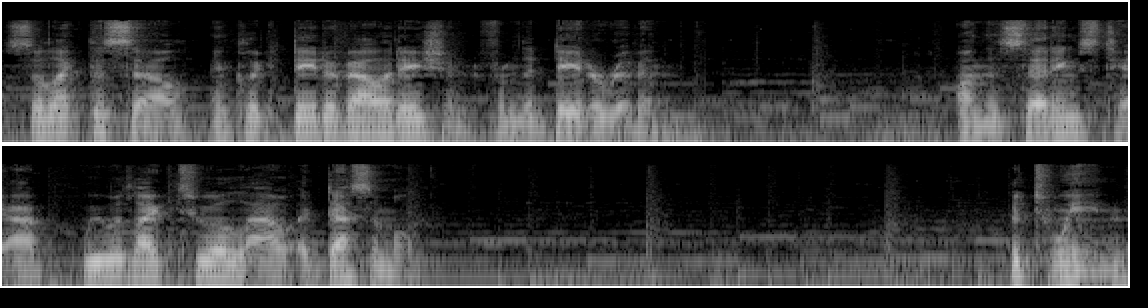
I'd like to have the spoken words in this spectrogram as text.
Select the cell and click Data Validation from the Data ribbon. On the Settings tab, we would like to allow a decimal between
